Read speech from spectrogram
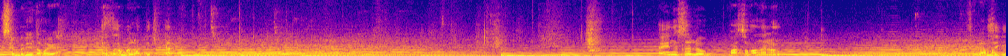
Saan ba dito, kuya? Ito, malapit ka. Ayun sa loob. Pasok ka na lang. Salamat. Sige.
